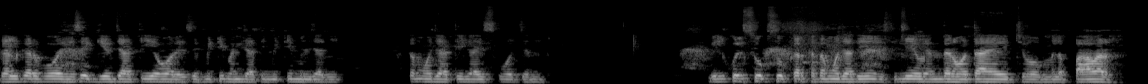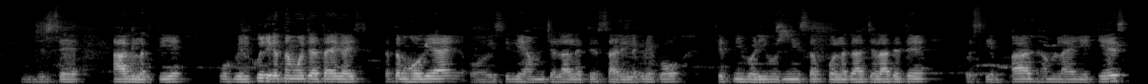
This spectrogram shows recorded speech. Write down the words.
गल कर वो ऐसे गिर जाती है और ऐसे मिट्टी बन जाती, मिट्टी मिल जाती, ख़त्म हो जाती है इस वज़न बिल्कुल सूख सूख कर ख़त्म हो जाती है, इसलिए अंदर होता है जो मतलब पावर जिससे आग लगती है, वो बिल्कुल ही ख़त्म हो जाता है गाइस ख़त्म हो गया है और इसीलिए हम जला लेते हैं सारी लकड़ी को, जितनी बड़ी उतनी सबको लगा जला देते हैं। उसके बाद हम लाएँगे गैस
